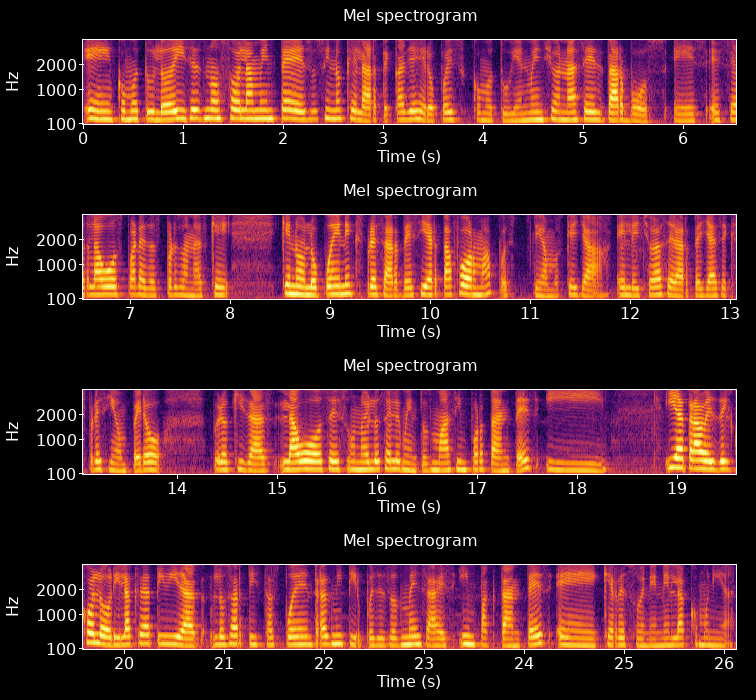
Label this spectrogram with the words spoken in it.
Eh, como tú lo dices, no solamente eso, sino que el arte callejero, pues como tú bien mencionas, es dar voz, es, es ser la voz para esas personas que, que no lo pueden expresar de cierta forma, pues digamos que ya el hecho de hacer arte ya es expresión, pero, pero quizás la voz es uno de los elementos más importantes y, y a través del color y la creatividad los artistas pueden transmitir pues esos mensajes impactantes eh, que resuenen en la comunidad.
